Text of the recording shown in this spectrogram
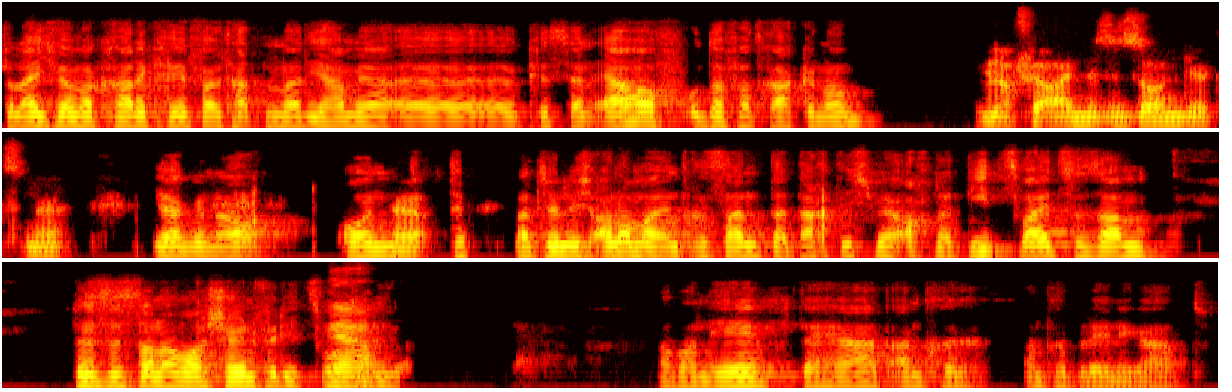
vielleicht, wenn wir gerade Krefeld hatten, na, die haben ja äh, äh, Christian Erhoff unter Vertrag genommen. ja, für eine Saison jetzt, ne? Ja, genau. Und Ja. natürlich auch nochmal interessant. Da dachte ich mir, ach, na, die zwei zusammen, das ist doch nochmal schön für die zweite Ja. Liga. Aber nee, der Herr hat andere, andere Pläne gehabt.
